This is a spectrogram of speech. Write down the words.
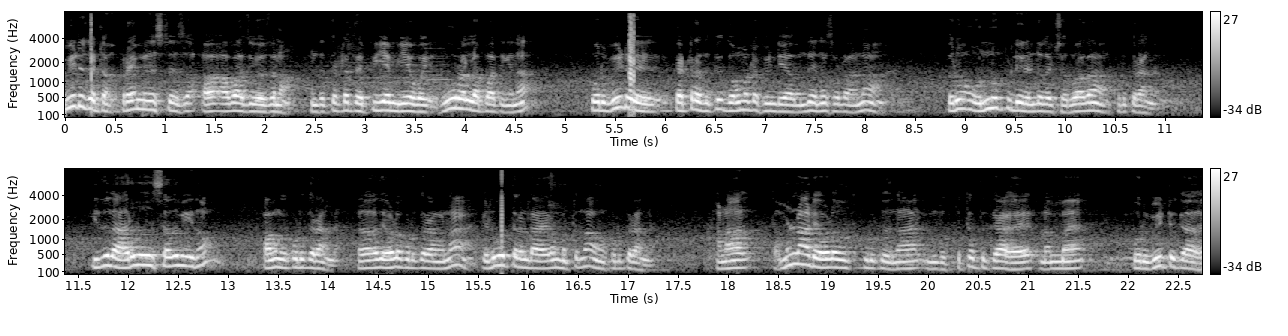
வீடு கட்டம் பிரைம் மினிஸ்டர்ஸ் ஆவாஸ் யோஜனா அந்த திட்டத்தை பிஎம்ஏஒய் ரூரலில் பார்த்தீங்கன்னா ஒரு வீடு கட்டுறதுக்கு கவர்மெண்ட் ஆஃப் இந்தியா வந்து என்ன சொல்கிறாங்கன்னா வெறும் ஒன்று புள்ளி ரெண்டு லட்சம் ரூபா தான் கொடுக்குறாங்க. இதில் அறுபது சதவீதம் அவங்க கொடுக்குறாங்க. அதாவது எவ்வளோ கொடுக்குறாங்கன்னா எழுபத்தி ரெண்டாயிரம் மட்டும்தான் அவங்க கொடுக்குறாங்க. ஆனால் தமிழ்நாடு எவ்வளவுக்கு கொடுக்குதுன்னா இந்த திட்டத்துக்காக நம்ம ஒரு வீட்டுக்காக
